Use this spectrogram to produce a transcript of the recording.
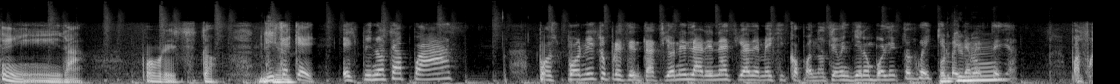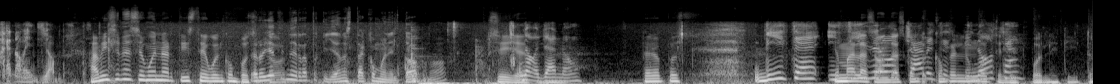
Mira, pobrecito. Dice que Espinosa Paz pospone su presentación en la Arena de Ciudad de México. Pues no se vendieron boletos, güey. ¿Quién ¿Por qué a no? verte ya? Pues porque no vendió. hombre. A mí se me hace buen artista y buen compositor. Pero ya tiene rato que ya no está como en el top, ¿no? Sí, ya. No, ya no. Pero pues, Dice qué malas Isidro ondas. Chávez un boletito.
